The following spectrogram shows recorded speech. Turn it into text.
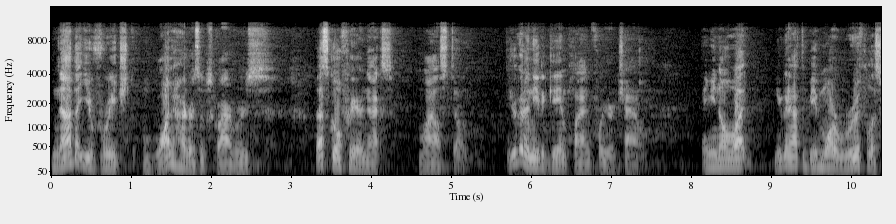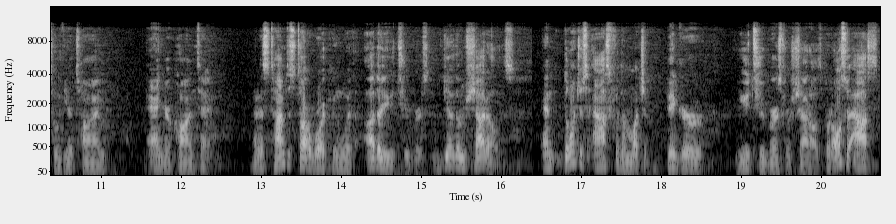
Now that you've reached 100 subscribers, let's go for your next milestone. You're going to need a game plan for your channel. And you know what? You're going to have to be more ruthless with your time and your content. And it's time to start working with other YouTubers. Give them shoutouts. And don't just ask for the much bigger YouTubers for shoutouts, but also ask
